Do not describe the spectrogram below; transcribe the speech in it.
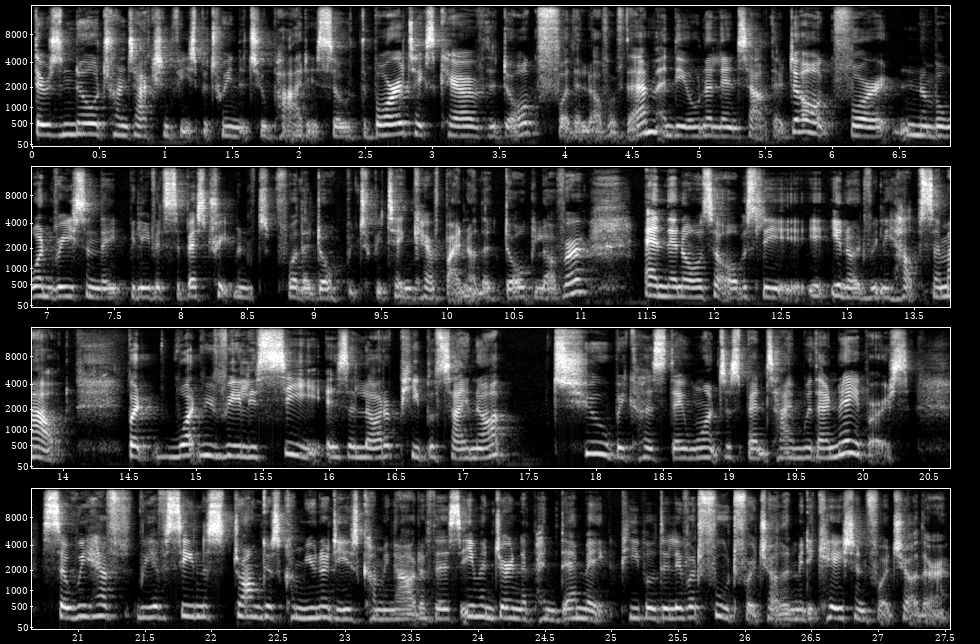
There's no transaction fees between the two parties. So the borrower takes care of the dog for the love of them, and the owner lends out their dog for number one reason they believe it's the best treatment for their dog to be taken care of by another dog lover. And then also, obviously, it, you know, it really helps them out. But what we really see is a lot of people sign up too because they want to spend time with their neighbors. So we have we have seen the strongest communities coming out of this. Even during the pandemic people delivered food for each other medication for each other.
